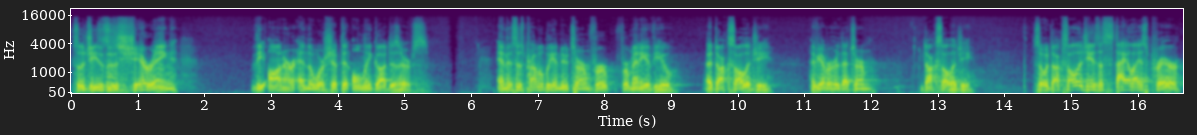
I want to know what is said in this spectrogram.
So Jesus is sharing the honor and the worship that only God deserves. And this is probably a new term for, for many of you a doxology. Have you ever heard that term? Doxology. So, a doxology is a stylized prayer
